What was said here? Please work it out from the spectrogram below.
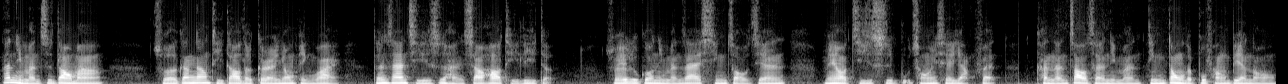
那你们知道吗？除了刚刚提到的个人用品外，登山其实是很消耗体力的，所以如果你们在行走间没有及时补充一些养分，可能造成你们行动的不方便哦。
